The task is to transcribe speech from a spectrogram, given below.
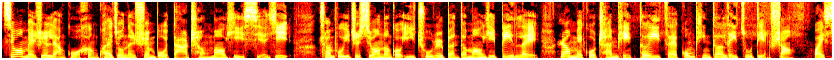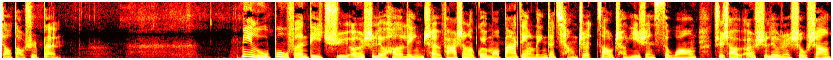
希望美日两国很快就能宣布达成贸易协议。川普一直希望能够移除日本的贸易壁垒，让美国产品得以在公平的立足点上外销到日本。秘鲁部分地区二十六号的凌晨发生了规模八点零的强震，造成一人死亡，至少有二十六人受伤，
